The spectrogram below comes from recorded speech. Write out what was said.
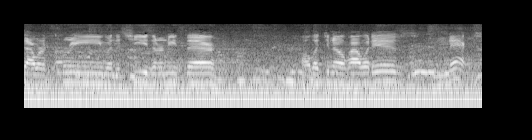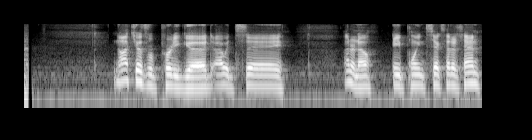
sour cream, and the cheese underneath there. I'll let you know how it is next. Nachos were pretty good. I would say, I don't know, 8.6 out of 10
